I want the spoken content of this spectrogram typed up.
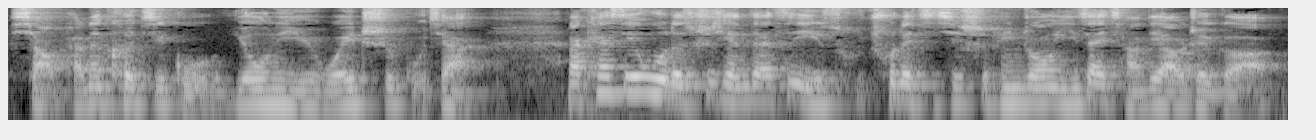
小盘的科技股，用于维持股价。那 Casey Wood 之前在自己出出的几期视频中一再强调，这个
